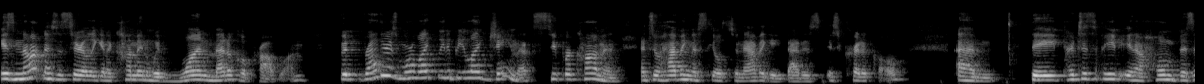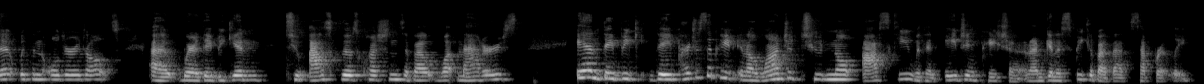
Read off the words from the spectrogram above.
is not necessarily going to come in with one medical problem but rather is more likely to be like Jane. That's super common. And so having the skills to navigate that is, is critical. Um, they participate in a home visit with an older adult uh, where they begin to ask those questions about what matters. And they, be, they participate in a longitudinal OSCE with an aging patient. And I'm going to speak about that separately.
